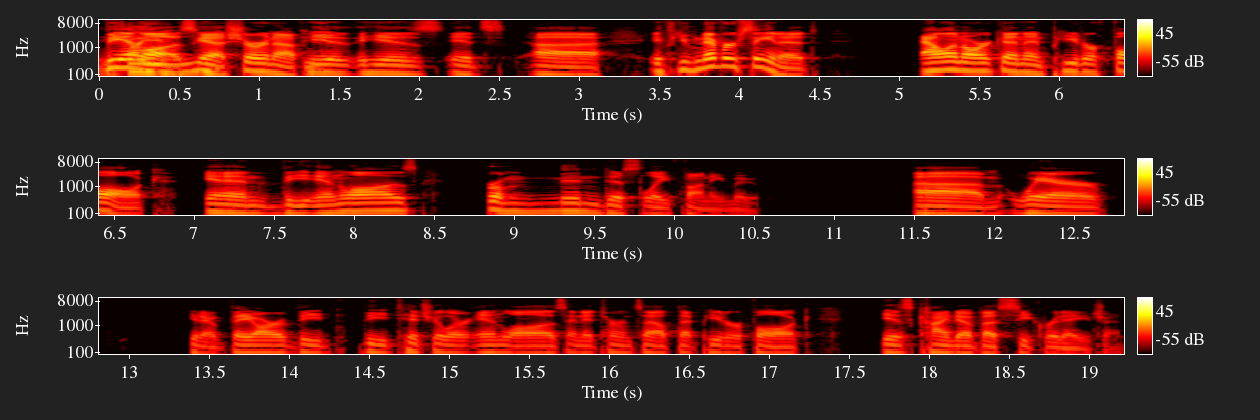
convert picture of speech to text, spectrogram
the in-laws yeah sure enough. He is he is it's uh if you've never seen it alan arkin and peter falk in the in-laws tremendously funny movie. Um where you know they are the the titular in-laws and it turns out that peter falk is kind of a secret agent.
